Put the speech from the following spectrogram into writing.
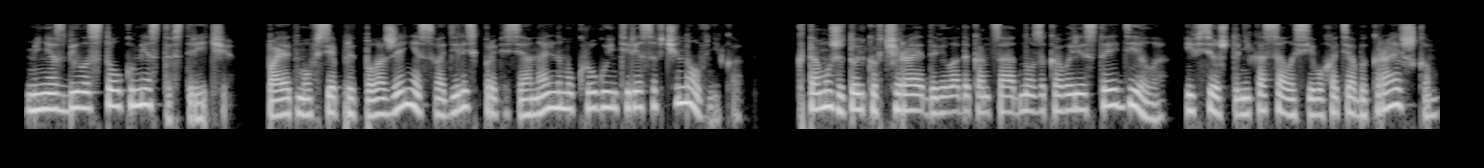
Меня сбило с толку место встречи, поэтому все предположения сводились к профессиональному кругу интересов чиновника. К тому же только вчера я довела до конца одно заковыристое дело, и все, что не касалось его хотя бы краешком,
